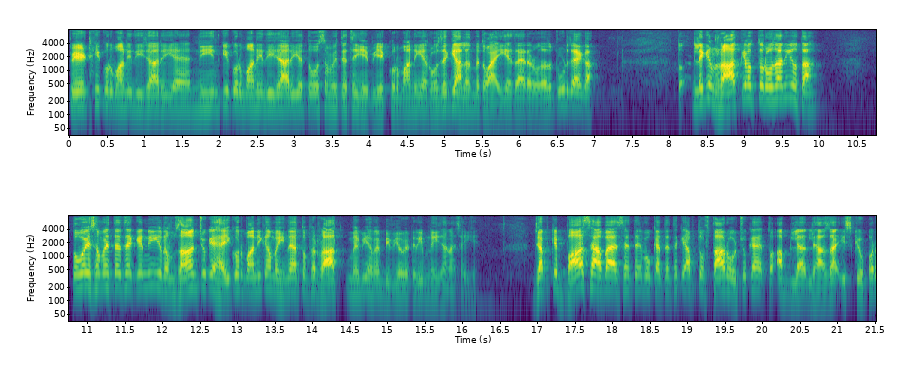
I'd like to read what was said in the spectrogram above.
پیٹ کی قربانی دی جا رہی ہے، نیند کی قربانی دی جا رہی ہے، تو وہ سمجھتے تھے یہ بھی ایک قربانی ہے۔ روزے کی حالت میں تو آئی ہے، ظاہر ہے روزہ تو ٹوٹ جائے گا۔ تو لیکن رات کے وقت تو روزہ نہیں ہوتا۔ تو وہ یہ سمجھتے تھے کہ نہیں، رمضان چونکہ ہے ہی قربانی کا مہینہ ہے، تو پھر رات میں بھی ہمیں بیویوں کے قریب نہیں جانا چاہیے۔ جبکہ بعض صحابہ ایسے تھے، وہ کہتے تھے کہ اب تو افطار ہو چکا ہے، تو اب لہٰذا اس کے اوپر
